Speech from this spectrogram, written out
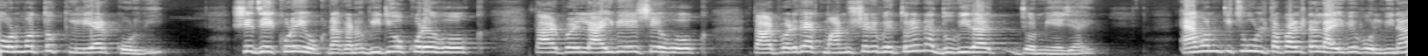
তোর মতো ক্লিয়ার করবি। সে যে করেই হোক না কেন ভিডিও করে হোক, তারপরে লাইভে এসে হোক, তারপরে দেখ, মানুষের ভেতরে না দুবিধা জন্মিয়ে যায়। এমন কিছু উল্টাপাল্টা লাইভে বলবি না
